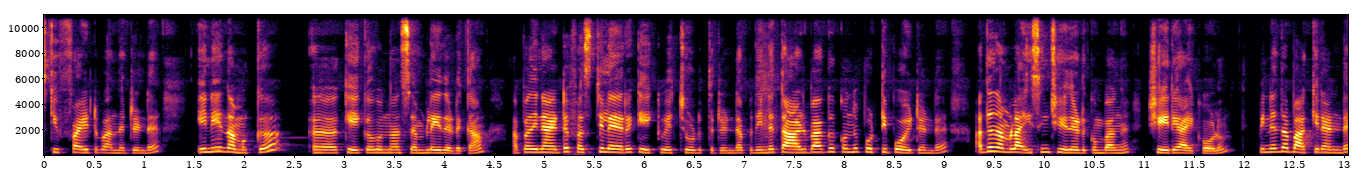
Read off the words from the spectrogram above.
സ്റ്റിഫായിട്ട് വന്നിട്ടുണ്ട്. ഇനി നമുക്ക് കേക്കൊക്കെ ഒന്ന് അസംബിൾ ചെയ്തെടുക്കാം. അപ്പോൾ അതിനായിട്ട് ഫസ്റ്റ് ലെയർ കേക്ക് വെച്ച് കൊടുത്തിട്ടുണ്ട്. അപ്പോൾ ഇതിന്റെ താഴ്ഭാഗമൊക്കെ ഒന്ന് പൊട്ടിപ്പോയിട്ടുണ്ട്. അത് നമ്മൾ ഐസിങ് ചെയ്തെടുക്കുമ്പോൾ അങ്ങ് ശരിയായിക്കോളും. പിന്നെ എന്താ ബാക്കി രണ്ട്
